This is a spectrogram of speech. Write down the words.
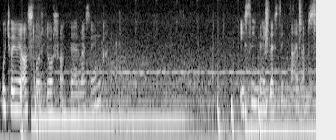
Úgyhogy mi azt most gyorsan tervezünk. És szerintem itt lesz egy timelapse.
